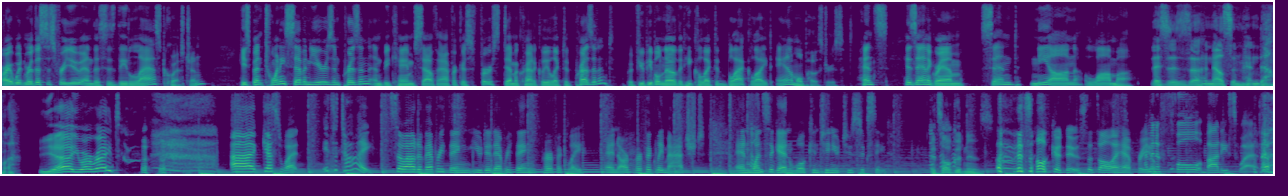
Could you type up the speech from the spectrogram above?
All right, Whitmer, this is for you, and this is the last question. He spent 27 years in prison and became South Africa's first democratically elected president, but few people know that he collected blacklight animal posters. Hence his anagram, Send Neon Llama. This is uh, Nelson Mandela. Yeah, you are right. Uh, guess what? It's a tie. So out of everything, you did everything perfectly and are perfectly matched. And once again, we'll continue to succeed. It's all good news. it's all good news. That's all I have for you. I'm in a full body sweat. the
